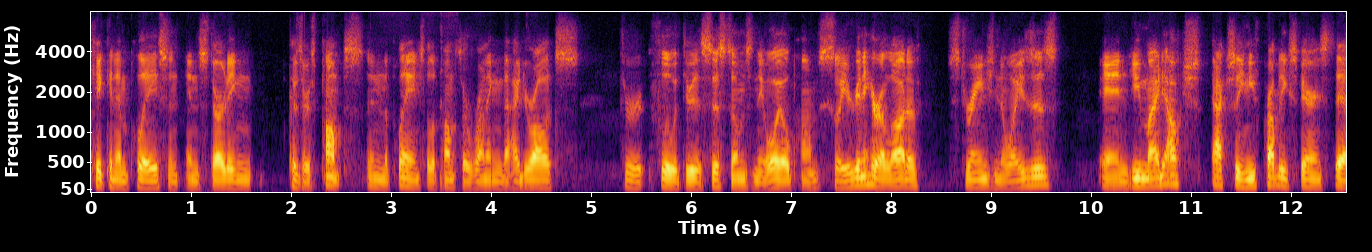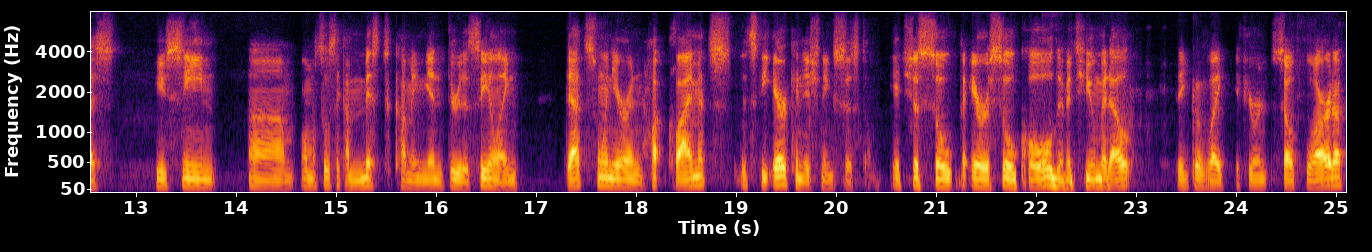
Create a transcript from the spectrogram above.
kicking in place and, and starting because there's pumps in the plane, so the pumps are running the hydraulics through fluid through the systems and the oil pumps. So you're going to hear a lot of strange noises, and you might actually, and you've probably experienced this. You've seen um, almost looks like a mist coming in through the ceiling that's when you're in hot climates. It's the air conditioning system. It's just so the air is so cold and it's humid out. Think of like if you're in South Florida,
